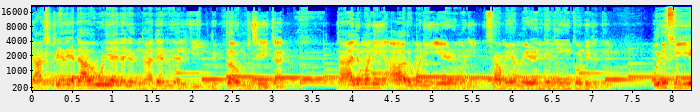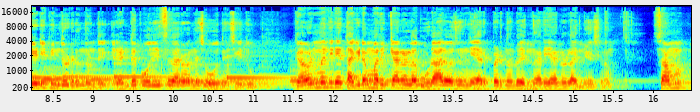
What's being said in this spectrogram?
രാഷ്ട്രീയ നേതാവ് കൂടിയായ ഗംഗാധരൻ നൽകി വിപ്ലവം വിജയിക്കാൻ. നാലു മണി ആറു മണി ഏഴു മണി സമയം ഇഴഞ്ഞു നീങ്ങിക്കൊണ്ടിരുന്നു. ഒരു സി എ ഡി പിന്തുടരുന്നുണ്ട്. രണ്ട് പോലീസുകാർ വന്ന് ചോദ്യം ചെയ്തു. ഗവൺമെന്റിനെ തകിടം മറിക്കാനുള്ള ഗൂഢാലോചനയിൽ ഏർപ്പെടുന്നുണ്ടോ എന്നറിയാനുള്ള അന്വേഷണം. സം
